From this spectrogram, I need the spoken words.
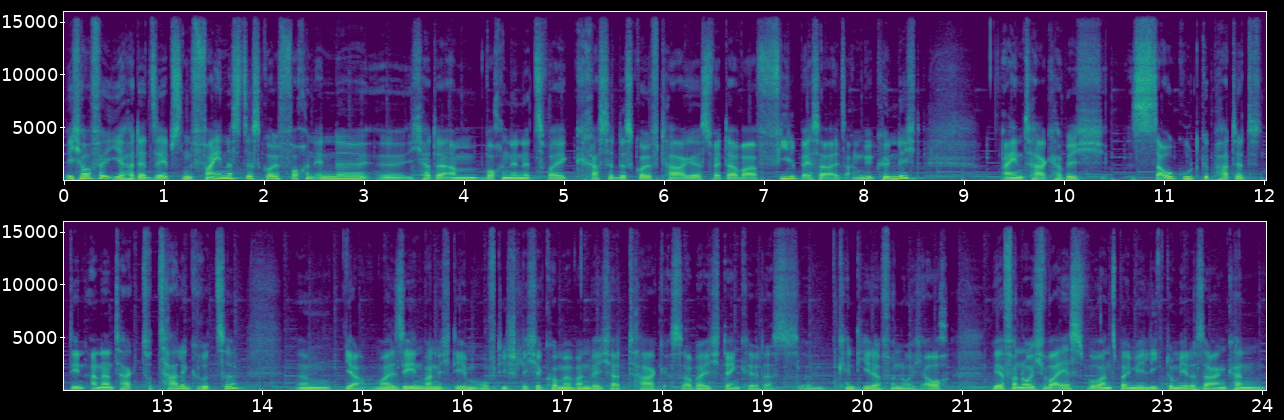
Ich hoffe, ihr hattet selbst ein feines Disc Golf Wochenende. Äh, ich hatte am Wochenende zwei krasse Disc Golf Tage. Das Wetter war viel besser als angekündigt. Einen Tag habe ich saugut gepattet, den anderen Tag totale Grütze. Ähm, ja, mal sehen, wann ich dem auf die Schliche komme, wann welcher Tag ist. Aber ich denke, das ähm, kennt jeder von euch auch. Wer von euch weiß, woran es bei mir liegt und mir das sagen kann,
